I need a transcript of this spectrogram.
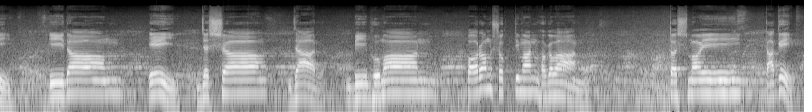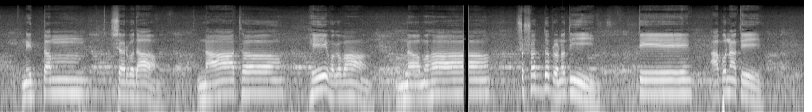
ইদম এই যশ যার বিভুমান পরম শক্তিমান ভগবান। তস্মৈ তাকে নিত্যম সর্বদা নাথ হে ভগবান, নমঃ সদ্য প্রণতি। তে আপনাকে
